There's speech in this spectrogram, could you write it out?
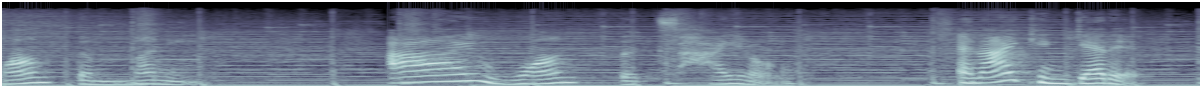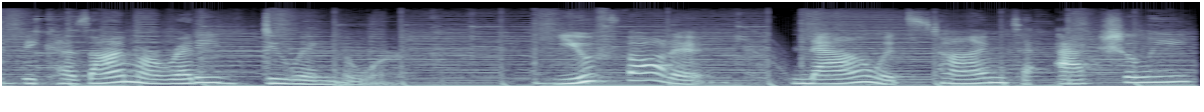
want the money. I want the title. And I can get it because I'm already doing the work. You've thought it. Now it's time to actually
